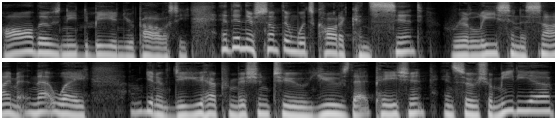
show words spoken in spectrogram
all those need to be in your policy. And then there's something what's called a consent release an assignment. And that way, you know, do you have permission to use that patient in social media?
